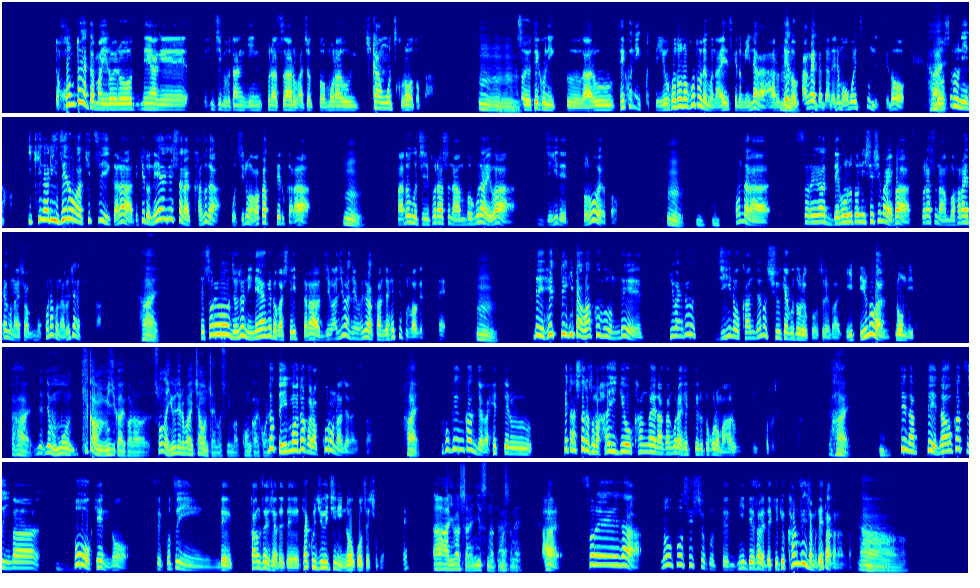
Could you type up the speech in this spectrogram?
本当やったら、まあ、いろいろ値上げ、一部負担金プラスアルファちょっともらう期間を作ろうとか、うんうんうん。そういうテクニックがある、テクニックっていうほどのことでもないですけど、みんながある程度考えたら誰でも思いつくんですけど、はい。要するに、いきなりゼロはきついから、だけど値上げしたら数が落ちるのは分かってるから、うん。窓口プラス何歩ぐらいは自費で取ろうよと。うん。ほんなら、それがデフォルトにしてしまえば、プラス何本払いたくない人はもう来なくなるじゃないですか。はい。で、それを徐々に値上げとかしていったら、じわじわじわじわ患者減ってくるわけですね。うん。で、減ってきた枠分で、いわゆる自費の患者の集客努力をすればいいっていうのが論理はい。で、でももう期間短いから、そんなん言うてる場合ちゃうんちゃいます？今、今回これだ。って今だからコロナじゃないですか。はい。保険患者が減ってる、下手したらその廃業を考えなあかんぐらい減ってるところもあるっていうことじゃないですか。はい。ってなって、なおかつ今、某県の接骨院で感染者出て111人濃厚接触だったね。ああ、ありましたね。ニュースになってましたね。はい。それが濃厚接触って認定されて結局感染者も出たかなんか。あ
